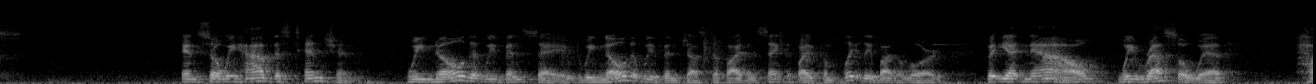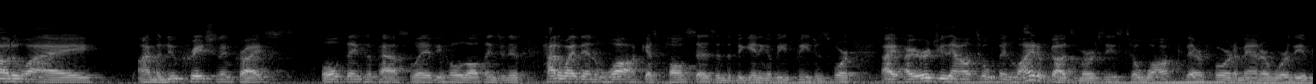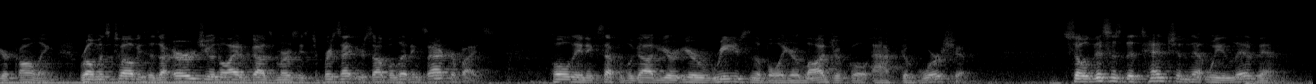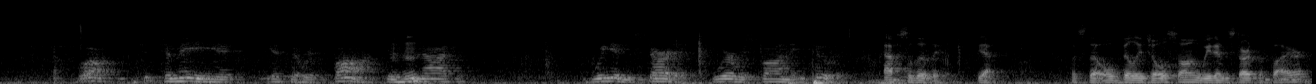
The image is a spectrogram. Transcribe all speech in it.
And so we have this tension. We know that we've been saved. We know that we've been justified and sanctified completely by the Lord. But yet now we wrestle with how do I, I'm a new creation in Christ. Old things have passed away. Behold, all things are new. How do I then walk, as Paul says in the beginning of Ephesians 4? I, I urge you now, to, in light of God's mercies, to walk therefore in a manner worthy of your calling. Romans 12, he says, I urge you in the light of God's mercies to present yourself a living sacrifice, holy and acceptable God, your, your reasonable, your logical act of worship. So this is the tension that we live in. Well, to, to me, it's, it's a response. It's Mhm. not, we didn't start it, we're responding to it. Absolutely, yeah. That's the old Billy Joel song? We didn't start the fire,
